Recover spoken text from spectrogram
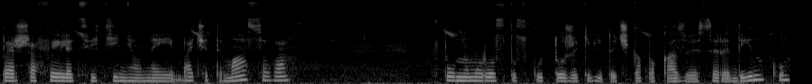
Перша филя цвітіння у неї, бачите, масова. В повному розпуску теж квіточка показує серединку.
